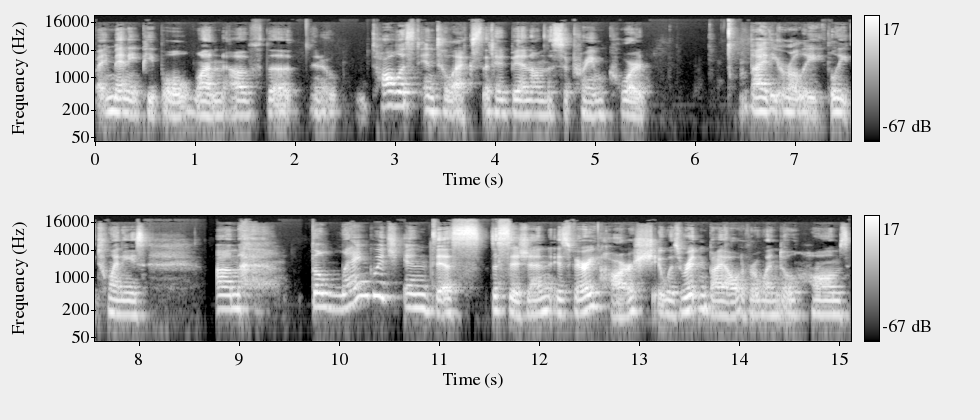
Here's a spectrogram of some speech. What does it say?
by many people one of the you know tallest intellects that had been on the Supreme Court by the early late 20s um, the language in this decision is very harsh. It was written by Oliver Wendell Holmes.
